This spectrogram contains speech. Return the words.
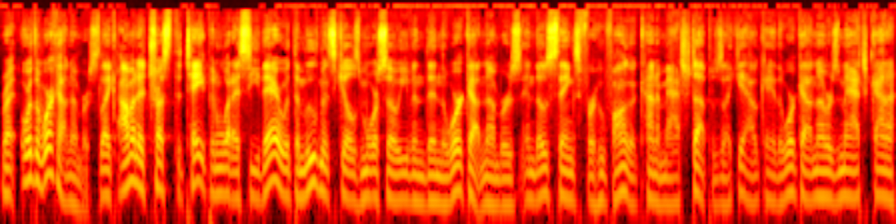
Right. Or the workout numbers. Like I'm going to trust the tape and what I see there with the movement skills more so even than the workout numbers. And those things for Hufanga kind of matched up. It was like, yeah, okay, the workout numbers match kind of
